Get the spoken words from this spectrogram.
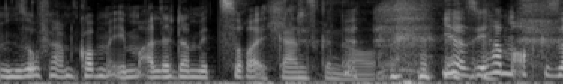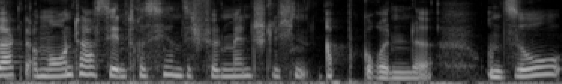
Insofern kommen eben alle damit zurecht. Ganz genau. ja, Sie haben auch gesagt am Montag, Sie interessieren sich für menschlichen Abgründe. Und so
